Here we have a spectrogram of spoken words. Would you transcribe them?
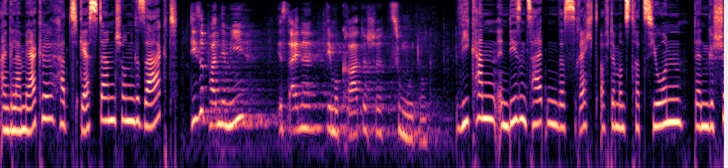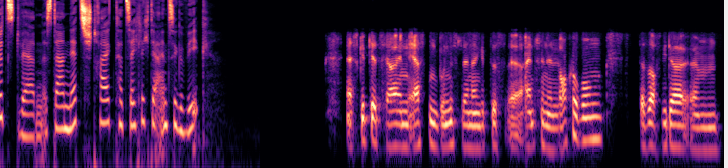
Angela Merkel hat gestern schon gesagt, diese Pandemie ist eine demokratische Zumutung. Wie kann in diesen Zeiten das Recht auf Demonstrationen denn geschützt werden? Ist da ein Netzstreik tatsächlich der einzige Weg? Es gibt jetzt ja in ersten Bundesländern gibt es äh, einzelne Lockerungen. Das ist auch wieder ähm,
